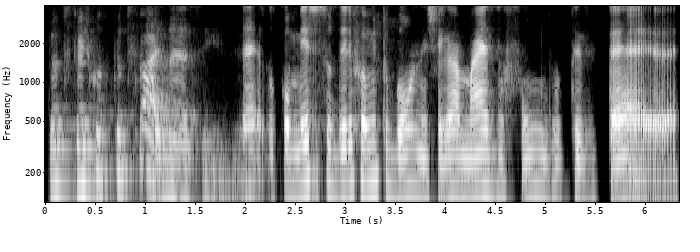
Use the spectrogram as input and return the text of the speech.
tanto fez quanto tanto faz, né? Assim, é, o começo dele foi muito bom, né? Chegar mais no fundo, teve até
